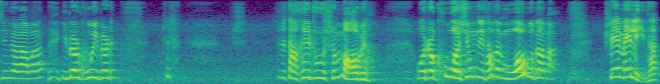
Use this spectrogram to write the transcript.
金角大王一边哭一边的，这这大黑猪什么毛病？我这哭我兄弟，他问蘑菇干嘛？谁也没理他。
